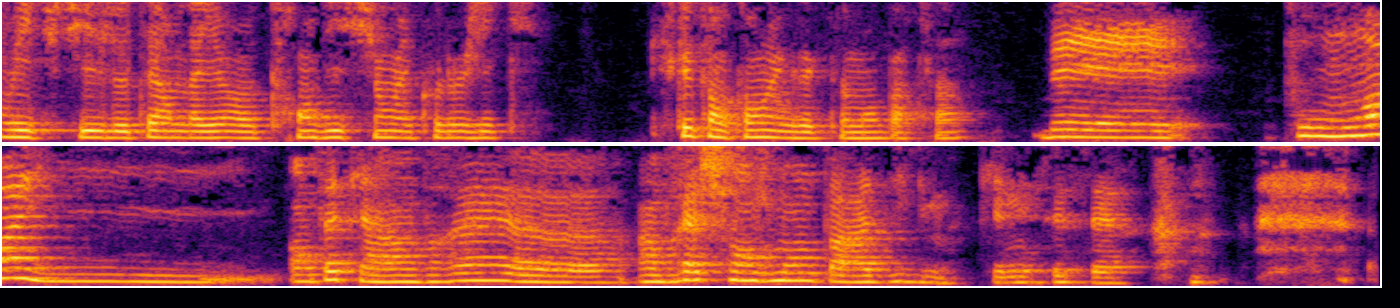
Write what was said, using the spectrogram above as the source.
Oui, tu utilises le terme d'ailleurs transition écologique. Qu'est-ce que tu entends exactement par ça? Mais pour moi, il... en fait, il y a un vrai un vrai changement de paradigme qui est nécessaire.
